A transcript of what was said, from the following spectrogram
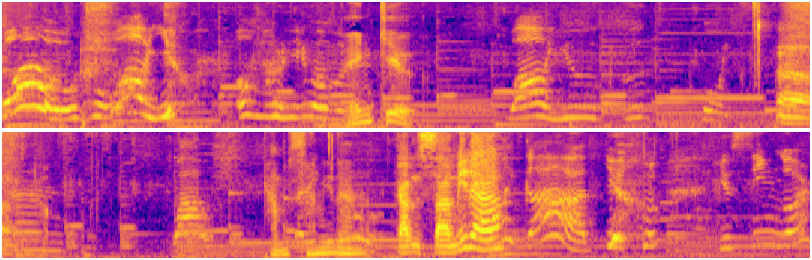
Wow, wow, you unbelievable. Thank you. Wow, you good boys. Uh, Um, wow, very 감사합니다. good. kamsamida. Oh my god, you you singer?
